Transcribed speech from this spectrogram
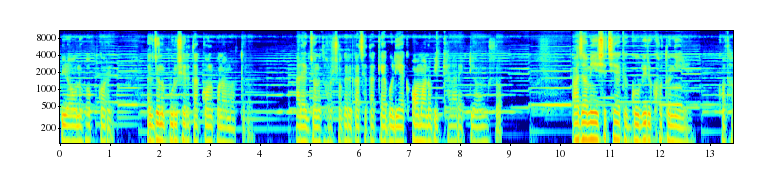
পীড়া অনুভব করে, একজন পুরুষের তা কল্পনা মাত্র। আর একজন ধর্ষকের কাছে তা কেবলই এক অমানবিক খেলার একটি অংশ। আজ আমি এসেছি এক গভীর ক্ষত নিয়ে কথা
